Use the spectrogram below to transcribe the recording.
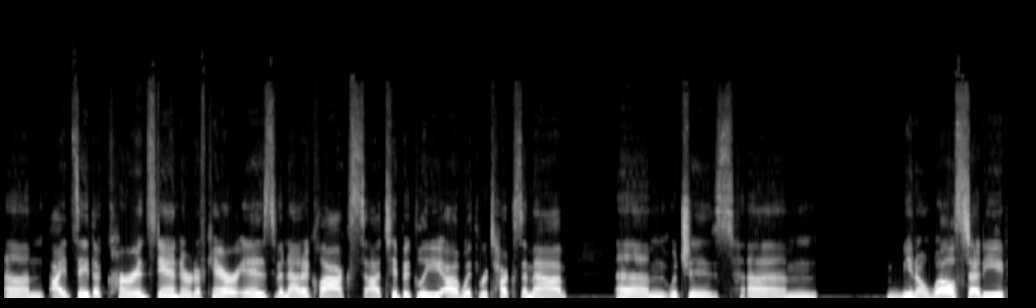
um, I'd say the current standard of care is venetoclax, uh, typically uh, with rituximab, um, which is um, you know well studied.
